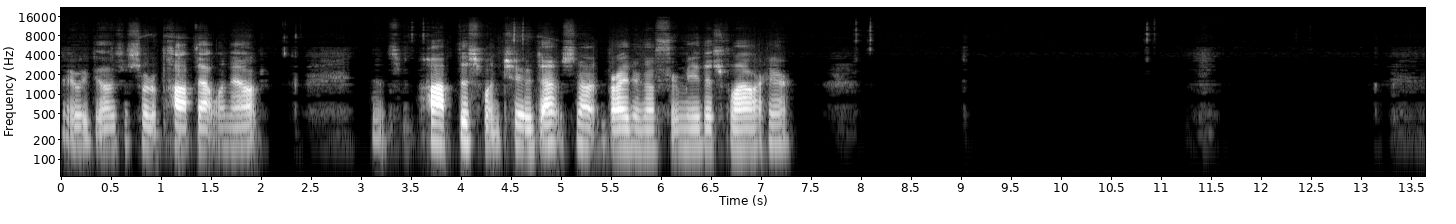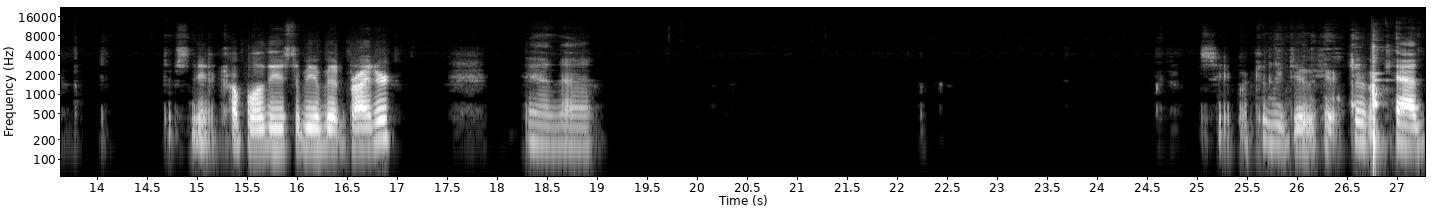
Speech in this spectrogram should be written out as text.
There we go. Just sort of pop that one out. Let's pop this one too. That's not bright enough for me, this flower here. Just need a couple of these to be a bit brighter. And uh, see, what can we do here? Of a cad.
